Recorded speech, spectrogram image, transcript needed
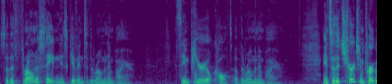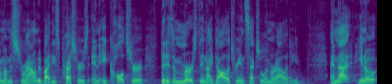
So the throne of Satan is given to the Roman Empire. It's the imperial cult of the Roman Empire. And so the church in Pergamum is surrounded by these pressures and a culture that is immersed in idolatry and sexual immorality. And that, you know,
